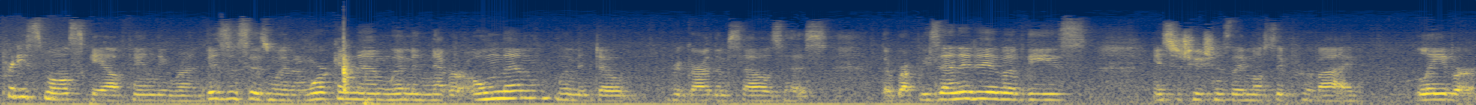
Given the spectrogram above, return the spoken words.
Pretty small scale family run businesses, women work in them, women never own them, women don't regard themselves as the representative of these institutions, they mostly provide labor.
